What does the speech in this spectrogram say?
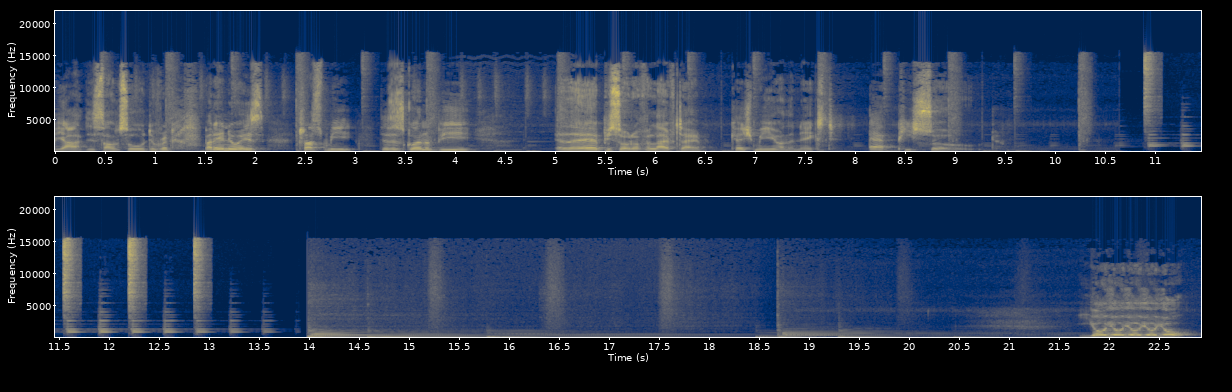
yeah this sounds so different. But anyways trust me this is going to be the episode of a lifetime catch me on the next episode Yo, yo, yo, yo, yo.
